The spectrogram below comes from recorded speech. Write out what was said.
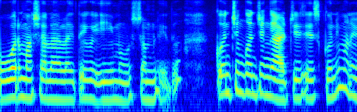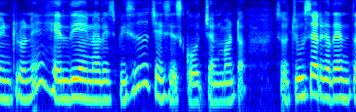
ఓవర్ మసాలాలు అయితే ఏం అవసరం లేదు. కొంచెం కొంచెం యాడ్ చేసేసుకొని మనం ఇంట్లోనే హెల్దీ అయిన రెసిపీస్ చేసేసుకోవచ్చు అనమాట సో చూసారు కదా ఎంత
